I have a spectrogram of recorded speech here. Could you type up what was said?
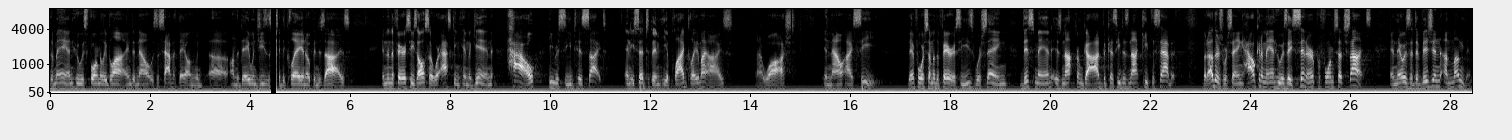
the man who was formerly blind, and now it was the Sabbath day on, uh, on the day when Jesus made the clay and opened his eyes. And then the Pharisees also were asking him again how he received his sight. And he said to them, He applied clay to my eyes, and I washed, and now I see. Therefore, some of the Pharisees were saying, This man is not from God because he does not keep the Sabbath. But others were saying, How can a man who is a sinner perform such signs? And there was a division among them.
